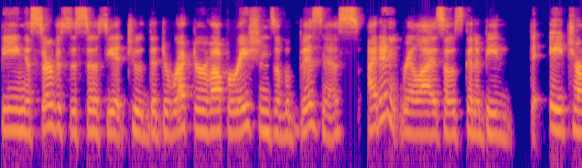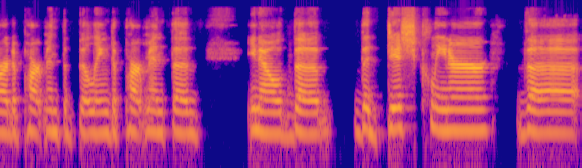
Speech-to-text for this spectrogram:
being a service associate to the director of operations of a business. I didn't realize I was going to be the HR department, the billing department, the you know, the the dish cleaner, the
